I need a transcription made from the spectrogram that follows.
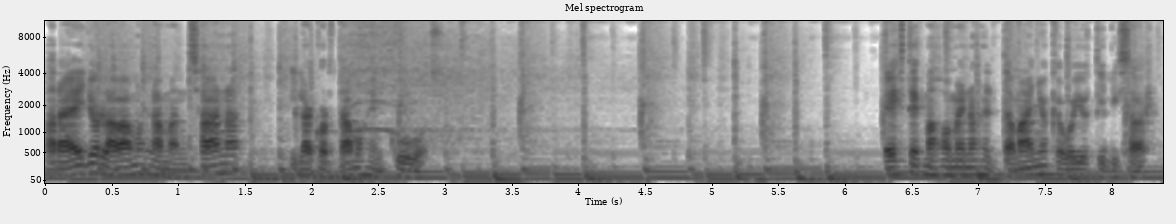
Para ello lavamos la manzana y la cortamos en cubos. Este es más o menos el tamaño que voy a utilizar.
